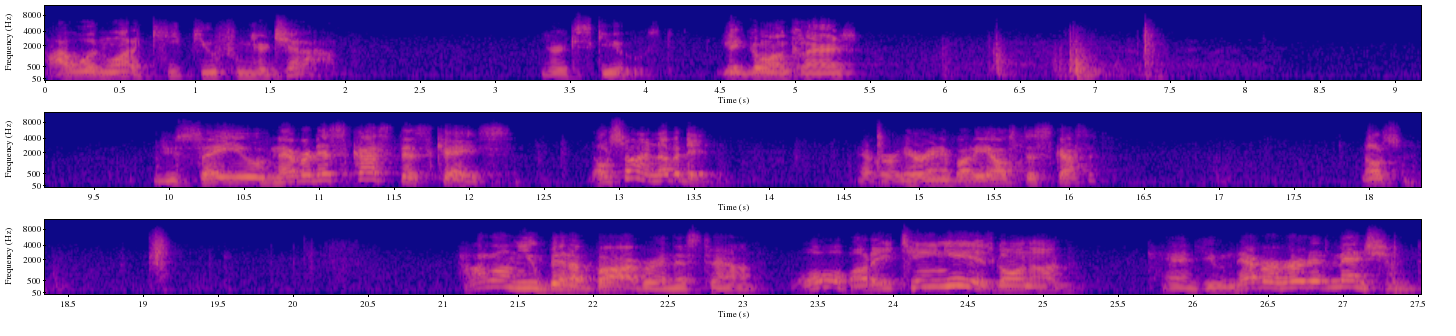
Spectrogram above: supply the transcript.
I wouldn't want to keep you from your job. You're excused. Get going, Clarence. You say you've never discussed this case. No, sir, I never did. Ever hear anybody else discuss it? No, sir. How long you been a barber in this town? Oh, about 18 years going on. And you never heard it mentioned?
